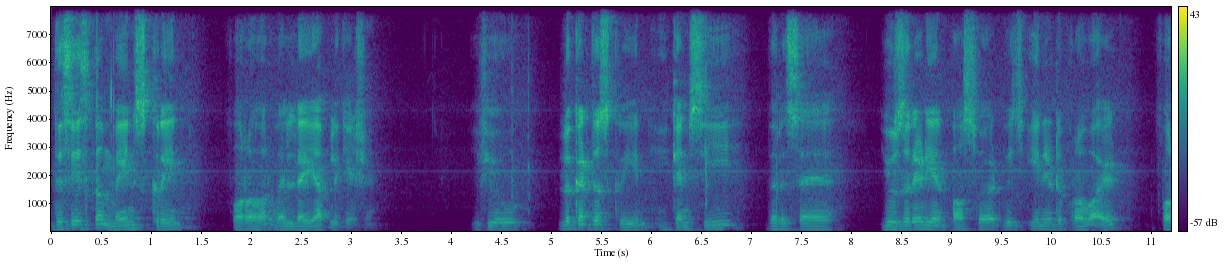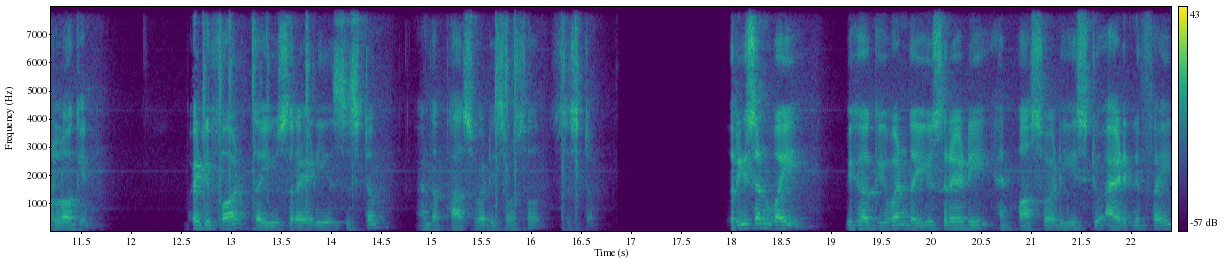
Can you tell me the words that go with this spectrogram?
This is the main screen for our WeldEYE application. If you look at the screen, you can see there is a user ID and password which you need to provide for login. By default, the user ID is system and the password is also system. The reason why we have given the user ID and password is to identify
